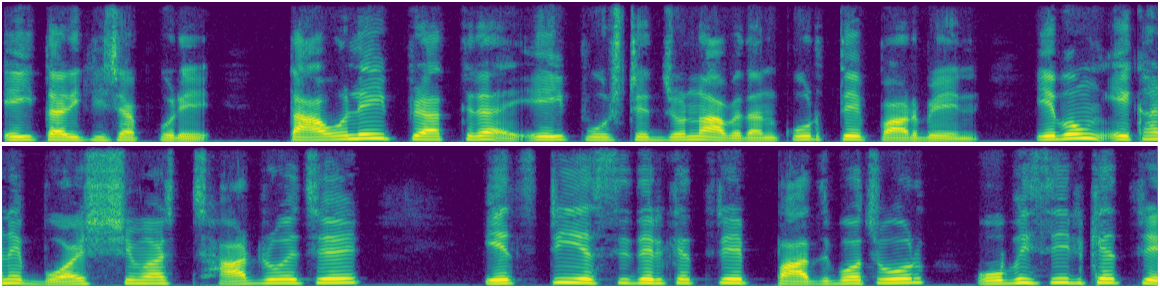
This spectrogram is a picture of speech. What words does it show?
এই তারিখ হিসাব করে। তাহলেই প্রার্থীরা এই পোস্টের জন্য আবেদন করতে পারবেন এবং এখানে বয়স সীমা ছাড় রয়েছে। এসটি এসসিদের ক্ষেত্রে পাঁচ বছর, ওবিসির ক্ষেত্রে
